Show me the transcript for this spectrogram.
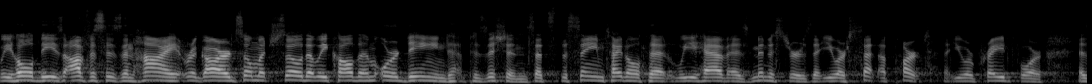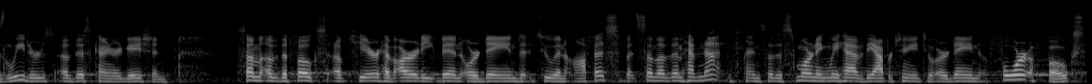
We hold these offices in high regard, so much so that we call them ordained positions. That's the same title that we have as ministers, that you are set apart, that you are prayed for as leaders of this congregation. Some of the folks up here have already been ordained to an office, but some of them have not. And so this morning we have the opportunity to ordain four folks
